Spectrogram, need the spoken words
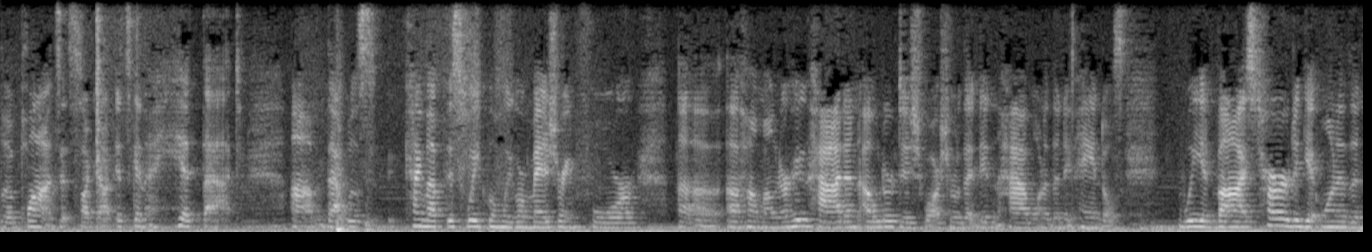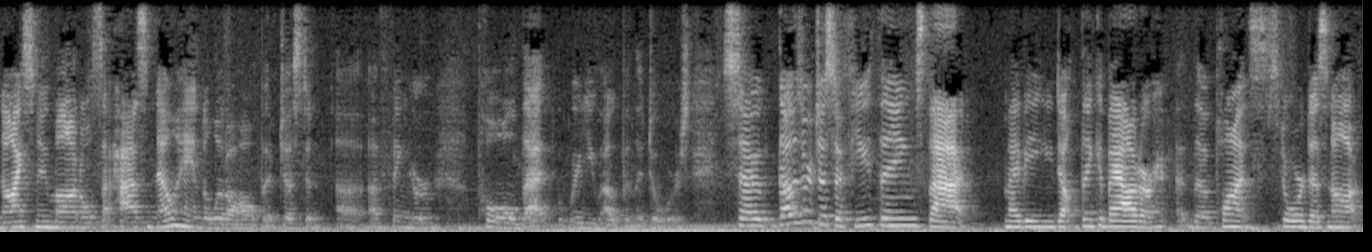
the appliance that stuck out. It's going to hit that. Um, that was came up this week when we were measuring for uh, a homeowner who had an older dishwasher that didn't have one of the new handles we advised her to get one of the nice new models that has no handle at all, but just a, a, a finger pull that where you open the doors. So those are just a few things that maybe you don't think about or the appliance store does not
